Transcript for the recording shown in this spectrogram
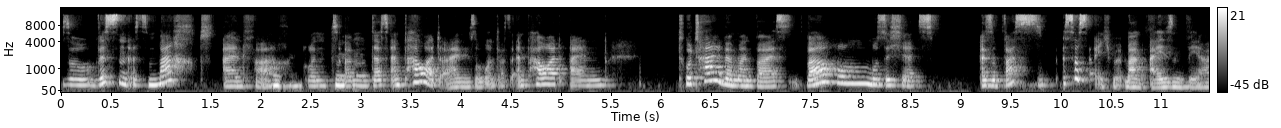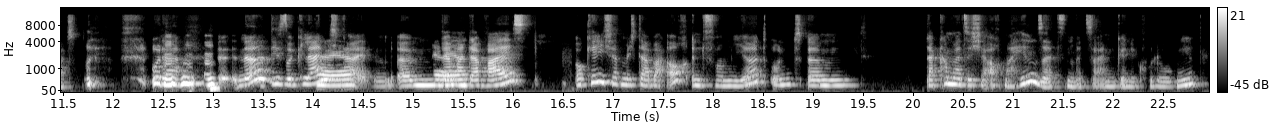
so, Wissen ist Macht einfach. Mhm. Und ähm, mhm. das empowert einen so. Und das empowert einen total, wenn man weiß, warum muss ich jetzt also was ist das eigentlich mit meinem Eisenwert? Oder äh, ne, diese Kleinigkeiten. Ja, ja. Ähm, ja, wenn man da weiß, okay, ich habe mich da aber auch informiert und ähm, da kann man sich ja auch mal hinsetzen mit seinem Gynäkologen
